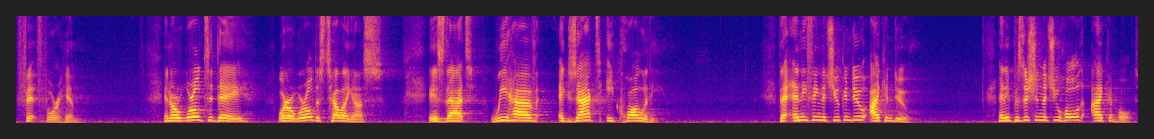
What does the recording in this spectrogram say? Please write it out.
fit for him. In our world today, what our world is telling us is that we have exact equality that anything that you can do, I can do. Any position that you hold, I can hold.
